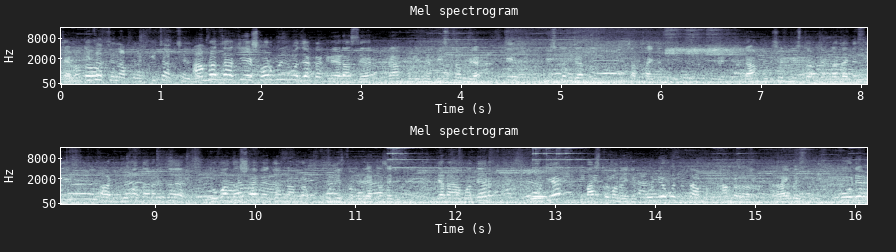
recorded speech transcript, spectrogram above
এখন তো আমরা চাচ্ছি সর্বনিম্ন যে একটা গ্রেড আছে গ্রাম পুলিশের বিস্তম গ্রেড বিস্তম গ্রেড চাইতেছি গ্রাম পুলিশের বিস্তম গ্রেডটা চাইতেছি আর দুবাদারের যে দুবাদার সাহেবের জন্য আমরা উনিশতম গ্রেডটা চাইতেছি যেটা আমাদের কোর্টে বাস্তবায়ন হয়েছে। কোর্টের পর্যন্ত আম- আমরা রায় পাইছি। কোর্টের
